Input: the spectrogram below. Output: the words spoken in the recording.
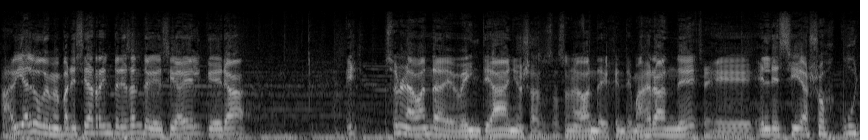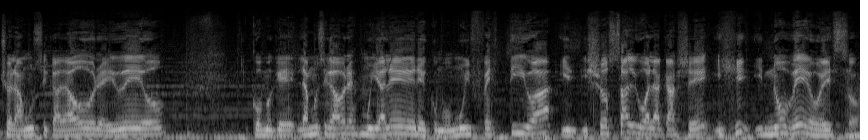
Había algo que me parecía re interesante que decía él, que era. Son una banda de 20 años, ya, o sea, son una banda de gente más grande. Sí. Eh, él decía, yo escucho la música de ahora y veo como que la música de ahora es muy alegre, como muy festiva, y, y yo salgo a la calle y, y no veo eso.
